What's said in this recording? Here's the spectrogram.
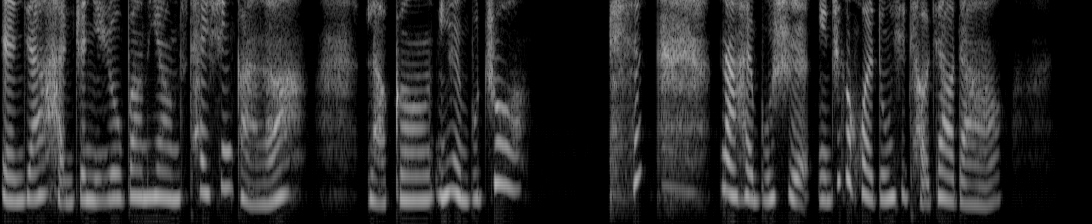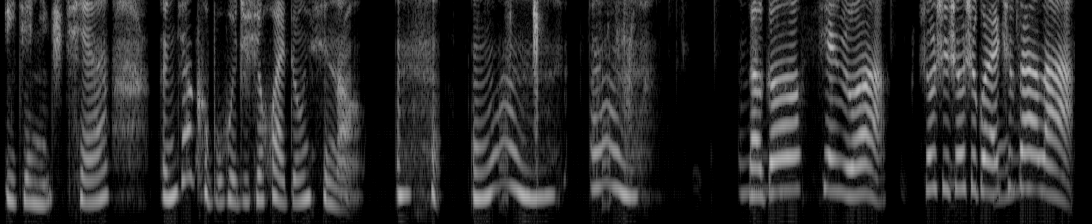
人家含着你肉棒的样子太性感了，老公你忍不住？那还不是你这个坏东西调教的？遇见你之前，人家可不会这些坏东西呢。嗯嗯嗯，老公，倩如，收拾收拾，过来吃饭啦。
